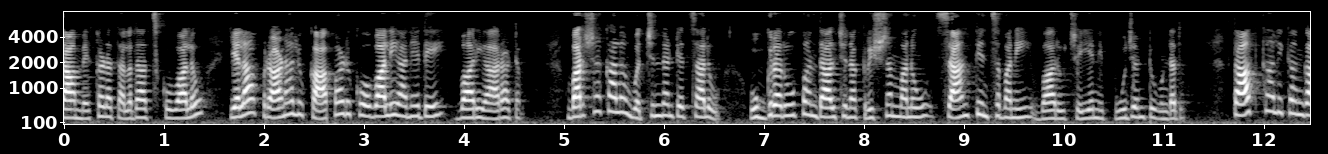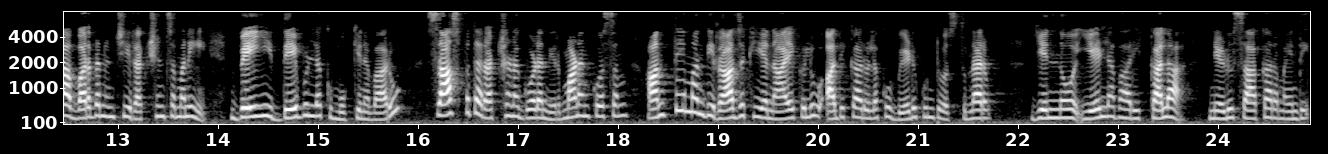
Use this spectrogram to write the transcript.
తామెక్కడ తలదాచుకోవాలో ఎలా ప్రాణాలు కాపాడుకోవాలి అనేదే వారి ఆరాటం. వర్షాకాలం వచ్చిందంటే చాలు. ఉగ్రరూపం దాల్చిన కృష్ణమ్మను శాంతించమని వారు చెయ్యని పూజంటూ ఉండదు. తాత్కాలికంగా వరద నుంచి రక్షించమని వేయి దేవుళ్ళకు మొక్కినవారు శాశ్వత రక్షణ గోడ నిర్మాణం కోసం అంతే మంది రాజకీయ నాయకులు అధికారులకు వేడుకుంటూ వస్తున్నారు. ఎన్నో ఏళ్ళవారి కళ కల నేడు సాకారమైంది.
